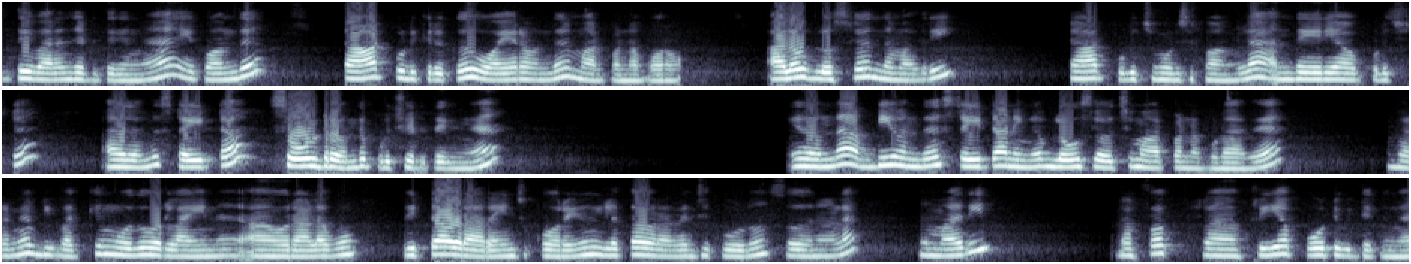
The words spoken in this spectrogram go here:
சுற்றி வரைஞ்சி எடுத்துக்கோங்க. இப்போ வந்து டாட் பிடிக்கிறதுக்கு ஒயரை வந்து மார்க் பண்ண போகிறோம் அளவு ப்ளவுஸில் இந்த மாதிரி டாட் பிடிச்சி முடிச்சிருப்பாங்களே அந்த ஏரியாவை பிடிச்சிட்டு அதில் வந்து ஸ்ட்ரைட்டாக ஷோல்டரை வந்து பிடிச்சி எடுத்துக்கோங்க. இதை வந்து அப்படியே வந்து ஸ்ட்ரெயிட்டாக நீங்கள் ப்ளவுஸில் வச்சு மார்க் பண்ணக்கூடாது. பாருங்கள் இப்படி வைக்கும்போது ஒரு லைனு ஒரு அளவும் விட்டால் ஒரு அரைஞ்சு குறையும் இழுத்தா ஒரு அரைஞ்சு கூடும். ஸோ அதனால் இந்த மாதிரி ரஃபாக ஃப்ரீயாக போட்டு விட்டுக்குங்க.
